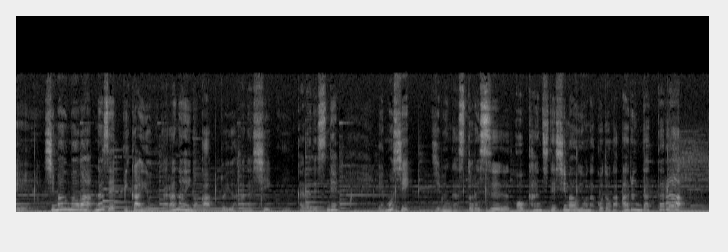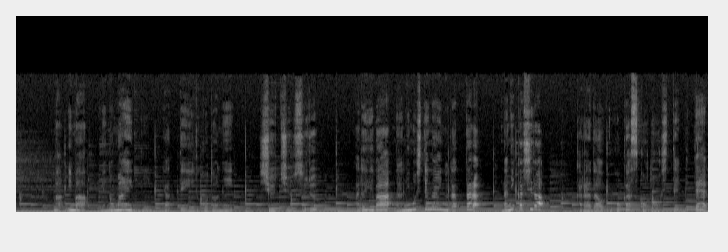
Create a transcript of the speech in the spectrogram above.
えー、シマウマはなぜ胃潰瘍にならないのかという話からですね、えもし自分がストレスを感じてしまうようなことがあるんだったら、まあ、今目の前にやっていることに集中するあるいは何もしてないのだったら何かしら体を動かすことをしてみて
